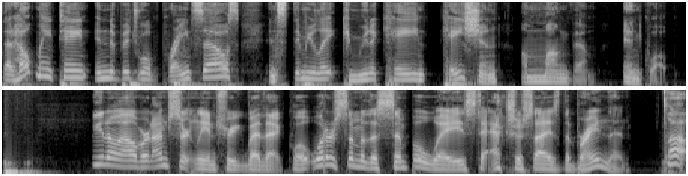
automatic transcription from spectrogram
that help maintain individual brain cells and stimulate communication among them. End quote. You know, Albert, I'm certainly intrigued by that quote. What are some of the simple ways to exercise the brain then? Oh,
